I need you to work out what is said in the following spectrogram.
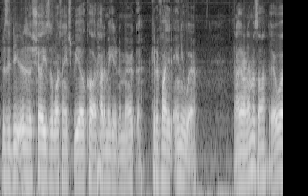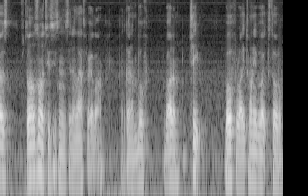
There's a there's a show I used to watch on HBO called How to Make It in America. Couldn't find it anywhere, and I got it on Amazon. There it was. It was only two seasons. And it didn't last very long. I got them both. Bought them cheap, both for like twenty bucks total.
